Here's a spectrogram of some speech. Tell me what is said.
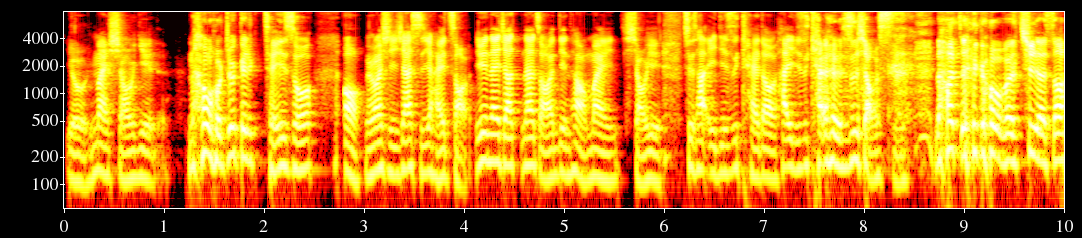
有卖宵夜的。然后我就跟陈毅说：“哦，没关系，现在时间还早，因为那家那早餐店他有卖宵夜，所以他一定是开到他一定是开二十四小时。”然后结果我们去的时候，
